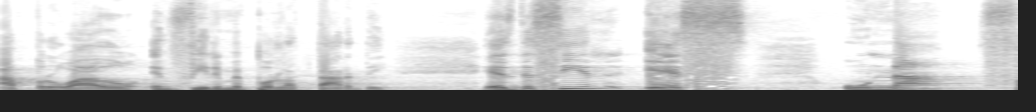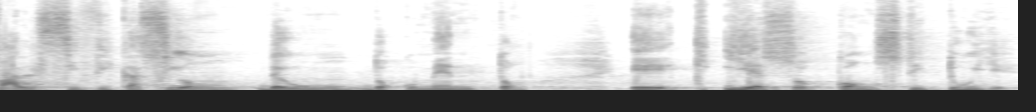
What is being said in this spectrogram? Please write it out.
aprobado en firme por la tarde. Es decir, es una falsificación de un documento eh, y eso constituye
